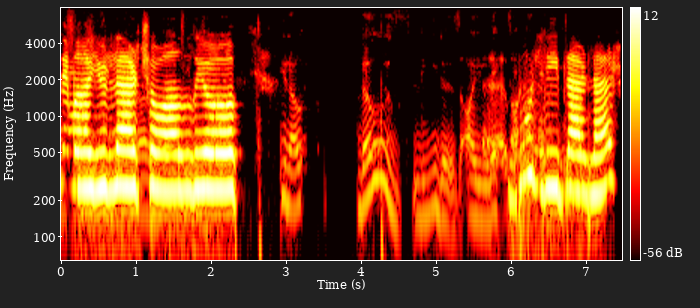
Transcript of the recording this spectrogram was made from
temayüller çoğalıyor. Bu liderler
